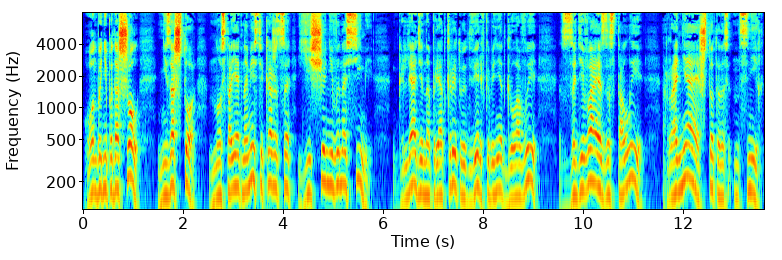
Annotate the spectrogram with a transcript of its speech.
Он бы не подошел ни за что, но стоять на месте кажется еще невыносимей. Глядя на приоткрытую дверь в кабинет главы, задевая за столы, роняя что-то с них,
